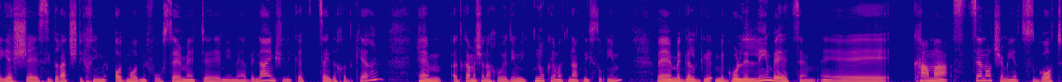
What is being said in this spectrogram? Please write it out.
יש אה, סדרת שטיחים מאוד מאוד מפורסמת מימי הביניים, שנקראת ציד החד קרן. הם, עד כמה שאנחנו יודעים, ניתנו כמתנת נישואים, והם מגלג... מגוללים בעצם כמה סצנות שמייצגות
